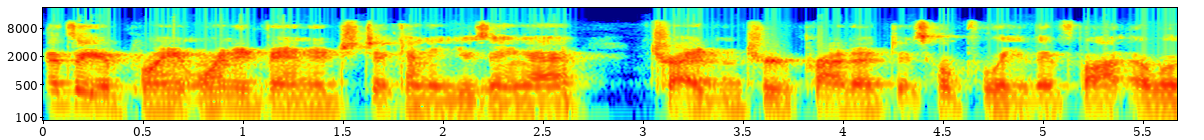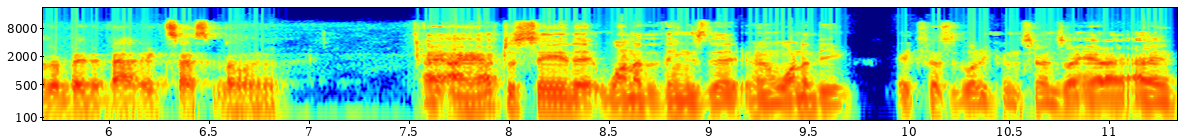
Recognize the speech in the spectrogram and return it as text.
That's a good point. One advantage to kind of using a tried and true product is hopefully they've thought a little bit about accessibility. I, I have to say that one of the things that you know, one of the accessibility concerns I had I, I,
